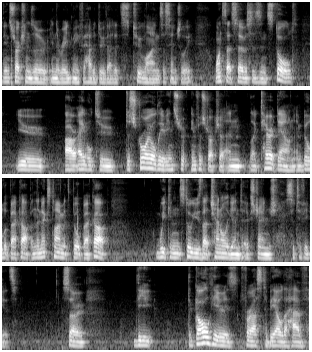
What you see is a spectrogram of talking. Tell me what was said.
the instructions are in the README for how to do that, it's two lines essentially. Once that service is installed, you are able to destroy all the infrastructure and like tear it down and build it back up. And the next time it's built back up, we can still use that channel again to exchange certificates. So the the goal here is for us to be able to have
